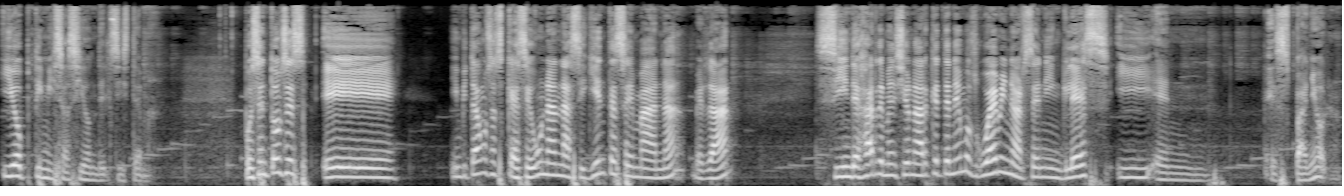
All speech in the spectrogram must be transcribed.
y optimización del sistema. Pues entonces, eh, invitamos a que se unan la siguiente semana, ¿verdad? Sin dejar de mencionar que tenemos webinars en inglés y en español.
